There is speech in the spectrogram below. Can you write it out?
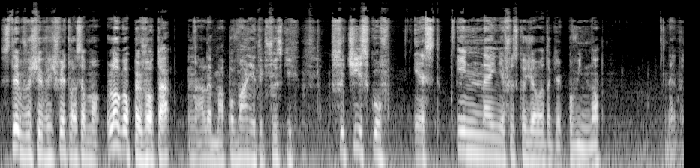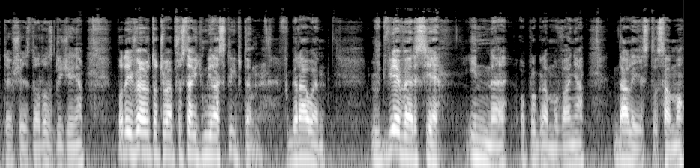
z tym, że się wyświetla samo logo Peugeota, no ale mapowanie tych wszystkich przycisków jest inne i nie wszystko działa tak jak powinno. Jakby to już jest do rozgryzienia. Podejrzewam, że to trzeba przestawić Mirascriptem. Wgrałem już dwie wersje inne oprogramowania. Dalej jest to samo,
